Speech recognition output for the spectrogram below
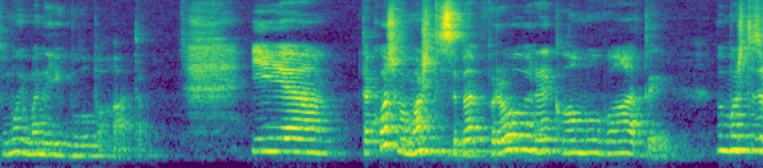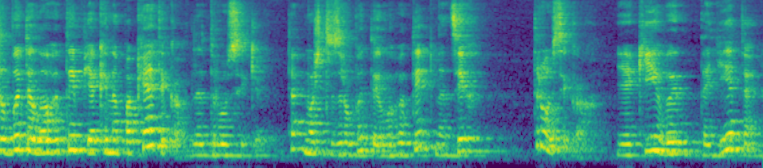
тому і в мене їх було багато. І е, також ви можете себе прорекламувати. Ви можете зробити логотип, як і на пакетиках для трусиків, так можете зробити і логотип на цих трусиках, які ви даєте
